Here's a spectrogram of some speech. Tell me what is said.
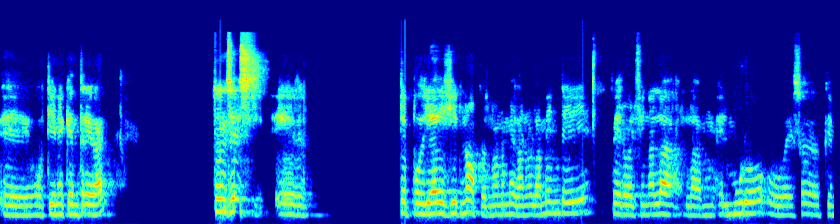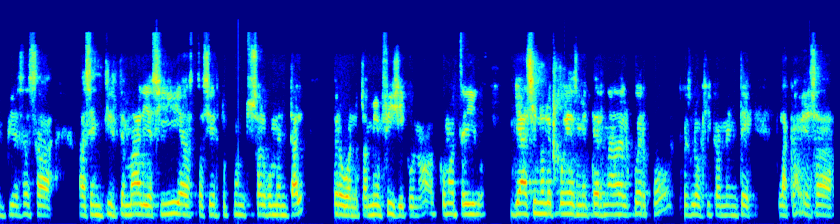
eh, o tiene que entregar. Entonces, eh, te podría decir, no, pues no, no me ganó la mente, pero al final la, la- el muro o eso que empiezas a, a sentirte mal y así hasta cierto punto es algo mental, pero bueno, también físico, ¿no? Como te digo, ya si no le puedes meter nada al cuerpo, pues lógicamente la cabeza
